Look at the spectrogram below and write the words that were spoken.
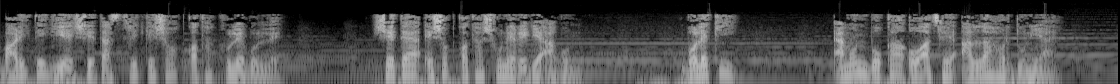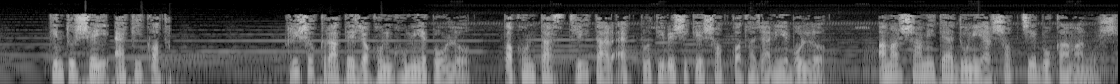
বাড়িতে গিয়ে সে তার স্ত্রীকে সব কথা খুলে বললে। সে তা এসব কথা শুনে রেগে আগুন। বলে, কি? এমন বোকা ও আছে আল্লাহর দুনিয়ায়। কিন্তু সেই একই কথা। কৃষক রাতে যখন ঘুমিয়ে পড়ল, তখন তার স্ত্রী তার এক প্রতিবেশীকে সব কথা জানিয়ে বলল, আমার স্বামী তা দুনিয়ার সবচেয়ে বোকা মানুষ।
